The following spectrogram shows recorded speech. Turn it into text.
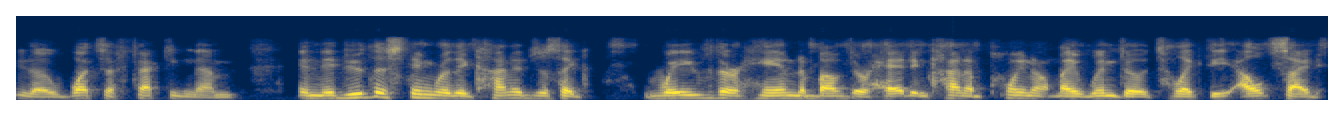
you know what's affecting them. And they do this thing where they kind of just like wave their hand above their head and kind of point out my window to like the outside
